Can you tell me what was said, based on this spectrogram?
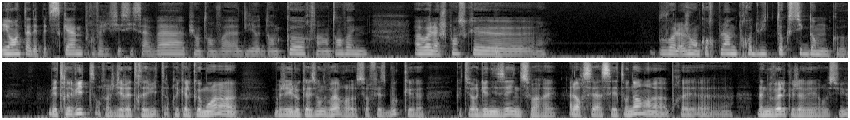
Et on t'as des PET scans pour vérifier si ça va, puis on t'envoie de l'iode dans le corps, enfin, on t'envoie une... Ah, voilà, je pense que... Voilà, j'ai encore plein de produits toxiques dans mon corps. Mais très vite, enfin je dirais très vite, après quelques mois, euh, moi j'ai eu l'occasion de voir euh, sur Facebook euh, que tu organisais une soirée. Alors c'est assez étonnant après la nouvelle que j'avais reçue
